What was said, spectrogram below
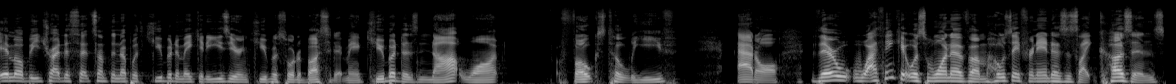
MLB tried to set something up with Cuba to make it easier, and Cuba sort of busted it, man. Cuba does not want folks to leave at all. There, I think it was one of um, Jose Fernandez's like cousins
